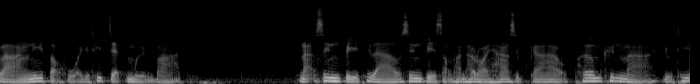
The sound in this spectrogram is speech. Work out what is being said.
กลางหนี้ต่อหัวอยู่ที่ 70,000 บาท ณ สิ้นปีที่แล้วสิ้นปี 2559 เพิ่มขึ้นมาอยู่ที่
